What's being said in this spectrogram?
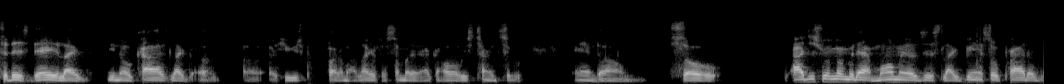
to this day, like you know, Kyle's like a, a, a huge part of my life and somebody I can always turn to, and um, so I just remember that moment of just like being so proud of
